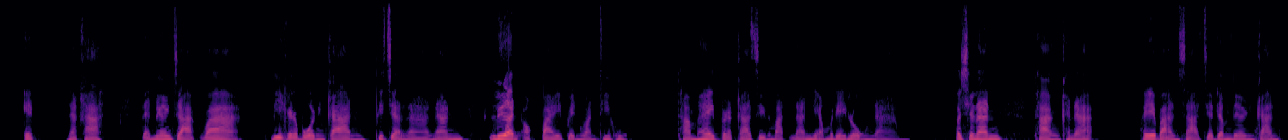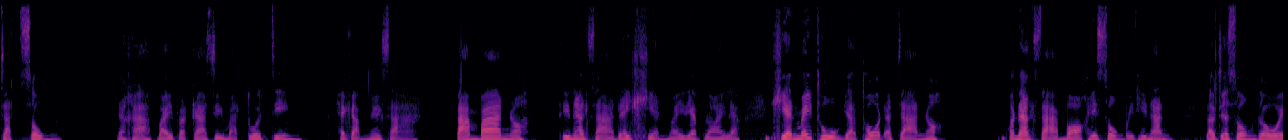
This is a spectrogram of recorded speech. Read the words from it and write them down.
31 นะคะ แต่เนื่องจากว่ามีกระบวนการพิจารณานั้นเลื่อนออกไปเป็นวันที่ 6ทำให้ประกาศนียบัตรนั้นยังไม่ได้ลงนาม เพราะฉะนั้นทางคณะพยาบาลศาสตร์จะดำเนินการจัดส่งนะคะใบประกาศนียบัตรตัวจริง ให้กับนักศึกษาตามบ้านเนาะที่นักศึกษาได้เขียนไว้เรียบร้อยแล้ว เขียนไม่ถูกอย่าโทษอาจารย์เนาะ พราะนักศึกษาบอกให้ส่งไปที่นั่น เราจะส่งโดย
